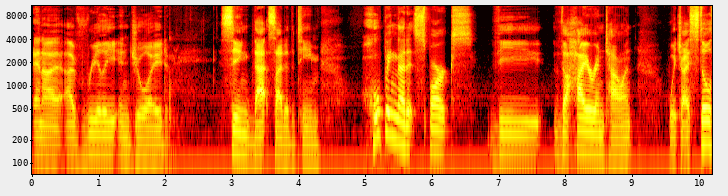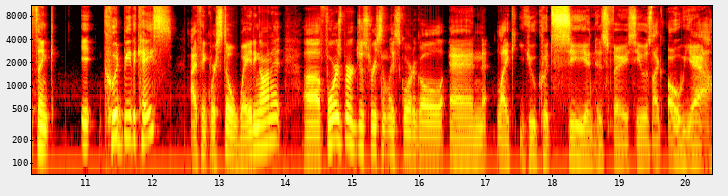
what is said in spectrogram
and I, I've really enjoyed seeing that side of the team, hoping that it sparks the the higher end talent, which I still think it could be the case. I think we're still waiting on it. Uh, Forsberg just recently scored a goal, and like you could see in his face, he was like, "Oh yeah,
